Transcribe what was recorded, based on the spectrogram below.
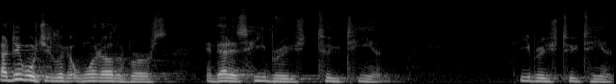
Now, I do want you to look at one other verse, and that is Hebrews 2.10. Hebrews 2.10.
